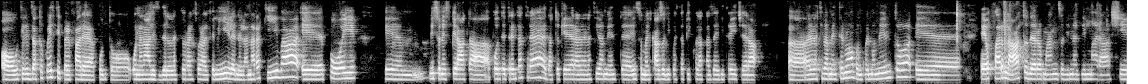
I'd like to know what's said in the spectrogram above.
ho utilizzato questi per fare appunto un'analisi della letteratura femminile nella narrativa e poi ehm, mi sono ispirata a Ponte 33, dato che era relativamente, insomma il caso di questa piccola casa editrice era uh, relativamente nuovo in quel momento e, e, ho parlato del romanzo di Nazim Marashi,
